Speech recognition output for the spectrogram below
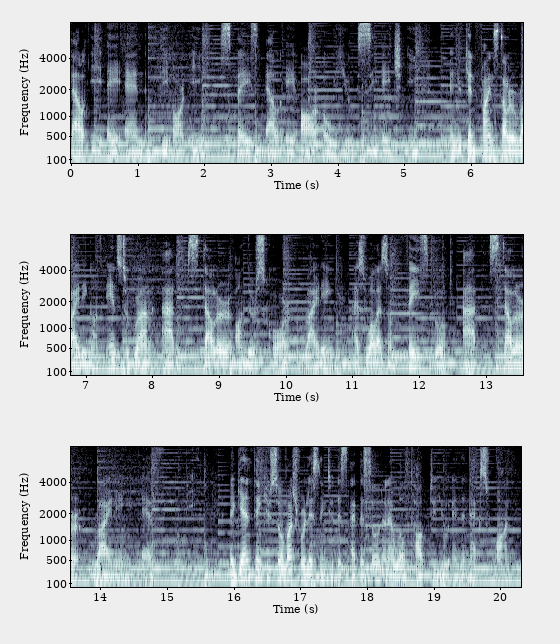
L E A N D R E space L A R O U C H E. And you can find Stellar Writing on Instagram at stellar underscore writing, as well as on Facebook at Stellar Writing FB. Again, thank you so much for listening to this episode, and I will talk to you in the next one.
